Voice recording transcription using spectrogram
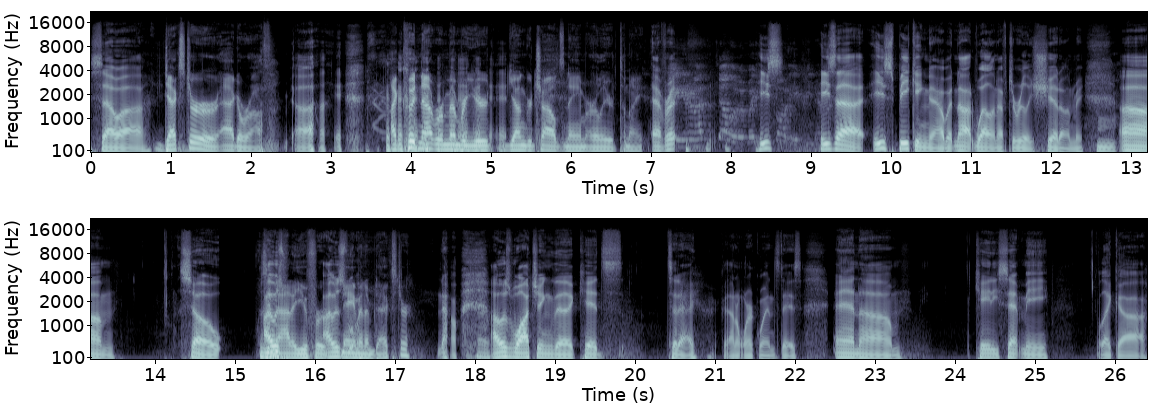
So uh, Dexter or Agaroth? uh, I could not remember your younger child's name earlier tonight. Everett. You don't have him. It might be He's funny if you know. he's uh he's speaking now, but not well enough to really shit on me. Um, so Was I was- mad at you for I was- naming him Dexter? no, Oh. I was watching the kids today. I don't work Wednesdays, and um, Katie sent me like uh,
